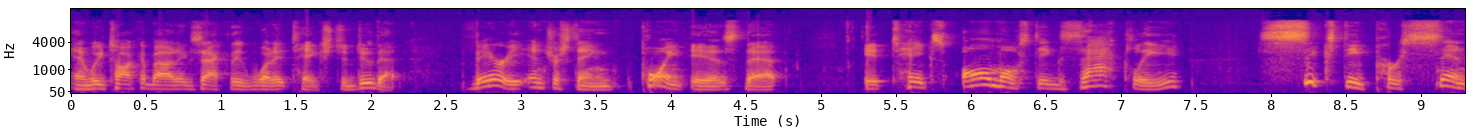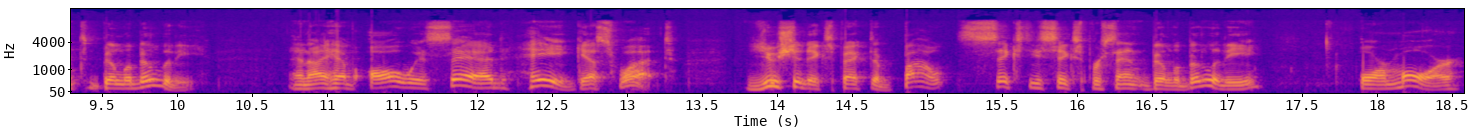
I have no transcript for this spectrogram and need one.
And we talk about exactly what it takes to do that. Very interesting point is that it takes almost exactly 60% billability. And I have always said, hey, guess what? You should expect about 66% billability or more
